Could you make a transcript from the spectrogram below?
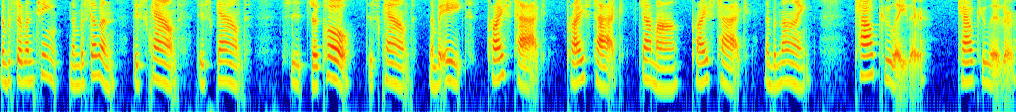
Number seventeen, number seven, discount, discount 是折扣 discount. Number eight, price tag, price tag 价码 price tag. Number nine, calculator, calculator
